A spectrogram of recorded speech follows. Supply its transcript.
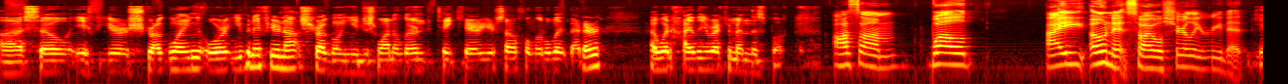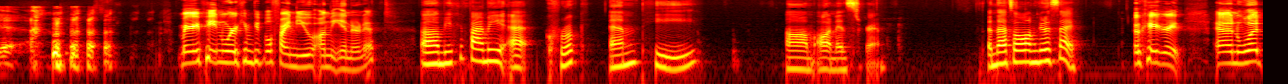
Uh, so if you're struggling, or even if you're not struggling, you just want to learn to take care of yourself a little bit better, I would highly recommend this book. Awesome. Well, I own it, so I will surely read it. Yeah. Mary Peyton, where can people find you on the internet? Um, you can find me at Crook MP um, on Instagram. And that's all I'm gonna say. Okay, great. And what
